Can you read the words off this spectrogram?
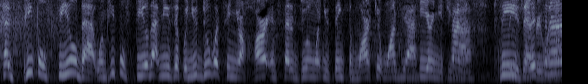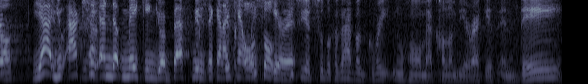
Because people feel that. When people feel that music, when you do what's in your heart instead of doing what you think the market wants Yes. to hear and you're trying Yeah. to please, Please everyone else. yeah, you actually Yeah. end up making your best music, and I can't wait to hear it. It's this year too because I have a great new home at Columbia Records, and they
